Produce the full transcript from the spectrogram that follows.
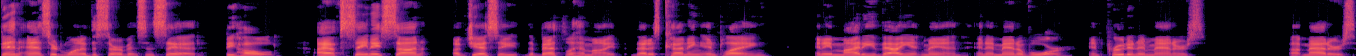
Then answered one of the servants and said, Behold, I have seen a son of Jesse the Bethlehemite that is cunning in playing, and a mighty valiant man, and a man of war, and prudent in manners, uh, matters,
